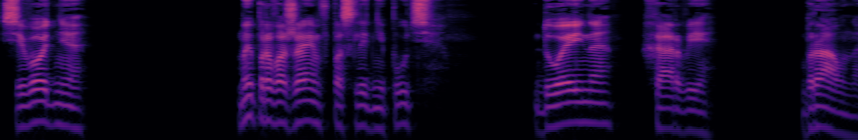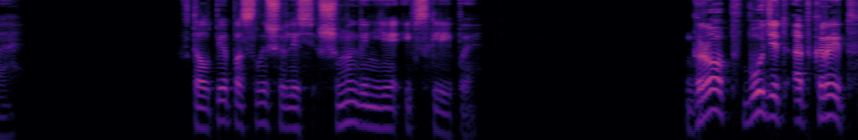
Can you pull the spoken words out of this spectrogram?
Сегодня мы провожаем в последний путь Дуэйна, Харви, Брауна. В толпе послышались шмыганье и всхлипы. Гроб будет открыт,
